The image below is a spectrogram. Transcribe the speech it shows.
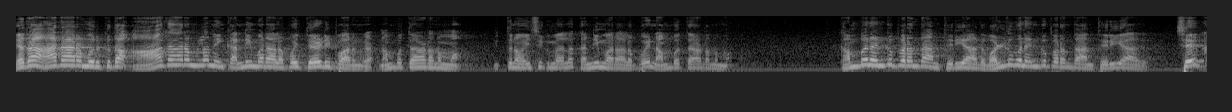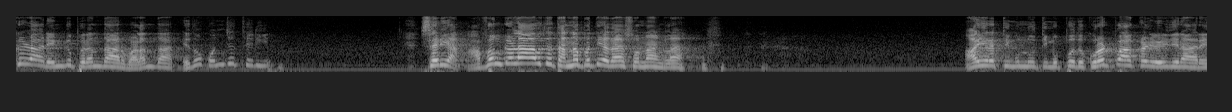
ஏதோ ஆதாரம் இருக்குதா? ஆதாரம்லாம் நீங்க கன்னிமரால போய் தேடி பாருங்க. நம்ம தேடணுமா? இத்தனை வயசுக்கு மேல கன்னிமரால போய் நம்ம தேடணுமா? கம்பன் எங்கு பிறந்தான் தெரியாது. வள்ளுவன் எங்கு பிறந்தான் தெரியாது. செக்குழார் எங்கு பிறந்தார் வளர்ந்தார்? ஏதோ கொஞ்சம் தெரியும். சரியா? அவங்களாவது தன்னை பத்தி ஏதாவது சொன்னாங்களா? ஆயிரத்தி முந்நூற்றி முப்பது குரட்பாக்கள் எழுதினாரே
